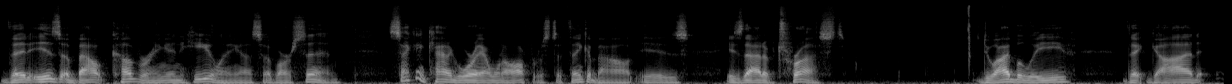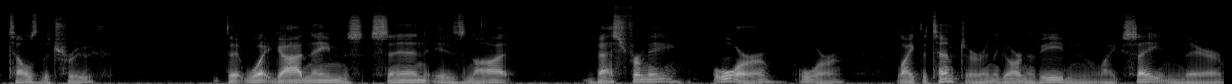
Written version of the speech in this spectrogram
that is about covering and healing us of our sin. Second category I want to offer us to think about is, is that of trust. Do I believe that God tells the truth, that what God names sin is not best for me, or, or, like the tempter in the Garden of Eden, like Satan there,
